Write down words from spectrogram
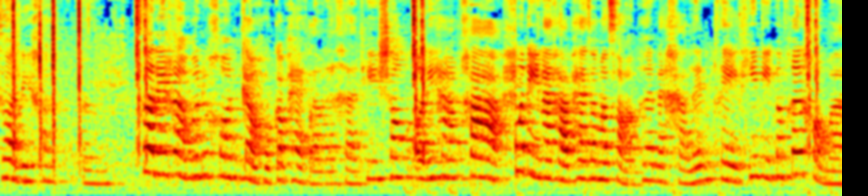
สวัสดีค่ะเอิ่มสวัสดีค่ะเพื่อนทุกคนกลับมาพบกับแพกแล้วนะคะ ที่ช่องโอนิฮาร์ค่ะ วันนี้นะคะ แพรจะมาสอนเพื่อนนะคะ เล่นเพลงที่มีเพื่อนๆขอมา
